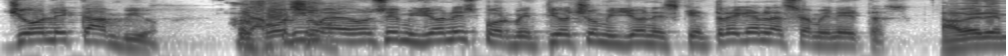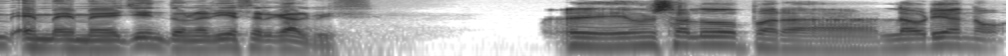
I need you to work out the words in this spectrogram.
Yo le cambio la prima de 11 millones por 28 millones, que entreguen las camionetas. A ver, en, Medellín, don Eliezer Galvis. Eh, un saludo para Laureano.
